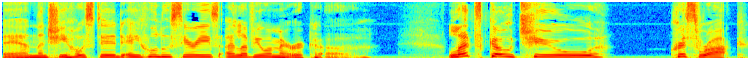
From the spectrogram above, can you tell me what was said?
And then she hosted a Hulu series, I Love You America. Let's go to Chris Rock.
